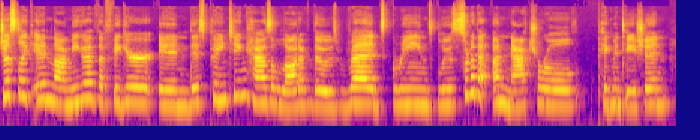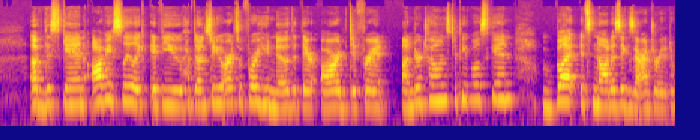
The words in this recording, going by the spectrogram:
Just like in La Amiga, the figure in this painting has a lot of those reds, greens, blues, sort of that unnatural pigmentation of the skin. Obviously, like if you have done studio arts before, you know that there are different undertones to people's skin, but it's not as exaggerated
